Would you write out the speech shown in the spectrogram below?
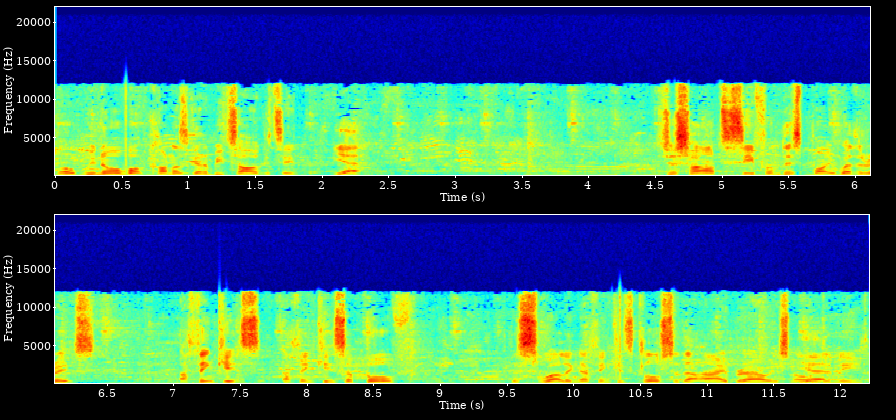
Well, we know what Connor's going to be targeting. Yeah. It's just hard to see from this point whether it's. I think it's. I think it's above the swelling. I think it's close to the eyebrow. It's not Yeah. underneath.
